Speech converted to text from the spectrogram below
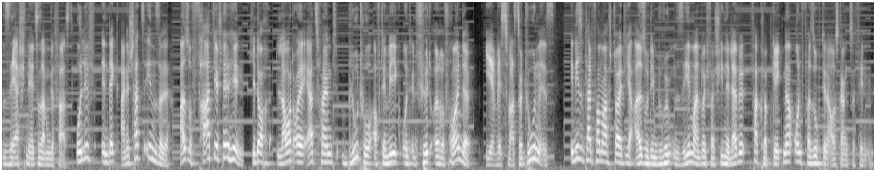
sehr schnell zusammengefasst. Olive entdeckt eine Schatzinsel, also fahrt ihr schnell hin. Jedoch lauert euer Erzfeind Pluto auf dem Weg und entführt eure Freunde. Ihr wisst, was zu tun ist. In diesem Plattformer steuert ihr also den berühmten Seemann durch verschiedene Level, verkloppt Gegner und versucht den Ausgang zu finden.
